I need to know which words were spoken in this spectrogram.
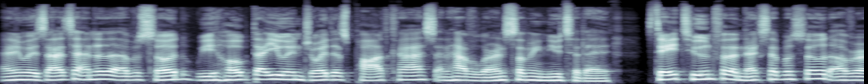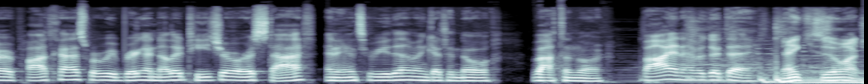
Anyways, that's the end of the episode. We hope that you enjoyed this podcast and have learned something new today. Stay tuned for the next episode of our podcast where we bring another teacher or staff and interview them and get to know about them more. Bye and have a good day. Thank you so much.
